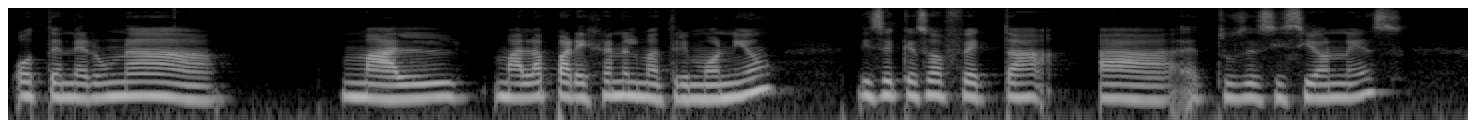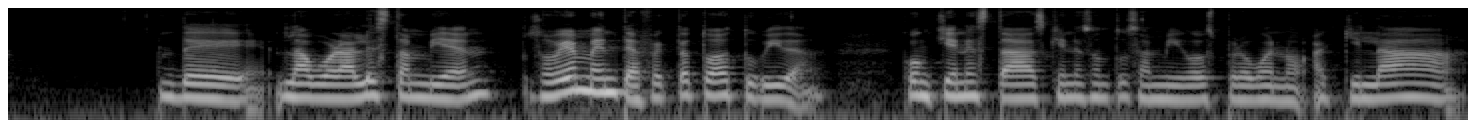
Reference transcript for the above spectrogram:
o tener una mal, mala pareja en el matrimonio. Dice que eso afecta a tus decisiones de laborales también. Pues obviamente afecta toda tu vida con quién estás, quiénes son tus amigos, pero bueno, aquí la,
